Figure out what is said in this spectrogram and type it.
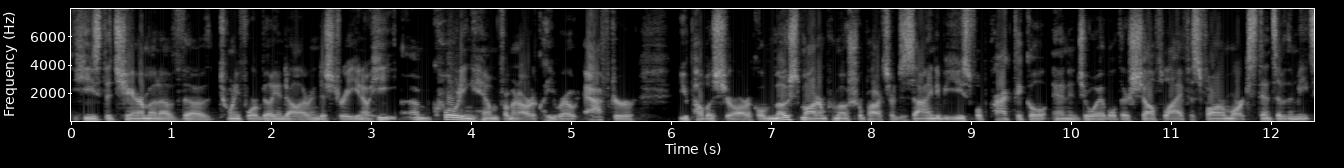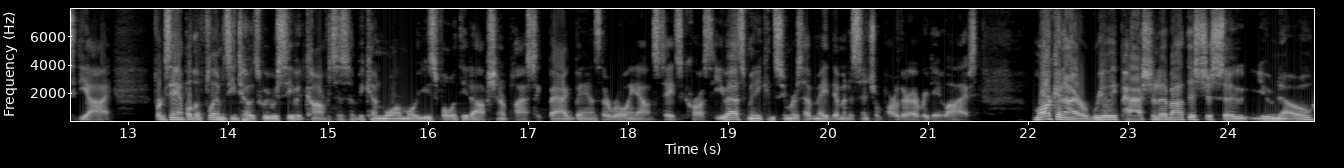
he's the chairman of the $24 billion industry. You know, he, I'm quoting him from an article he wrote after you published your article. Most modern promotional products are designed to be useful, practical, and enjoyable. Their shelf life is far more extensive than meets the eye. For example, the flimsy totes we receive at conferences have become more and more useful with the adoption of plastic bag bans that are rolling out in states across the U.S. Many consumers have made them an essential part of their everyday lives. Mark and I are really passionate about this, just so you know,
